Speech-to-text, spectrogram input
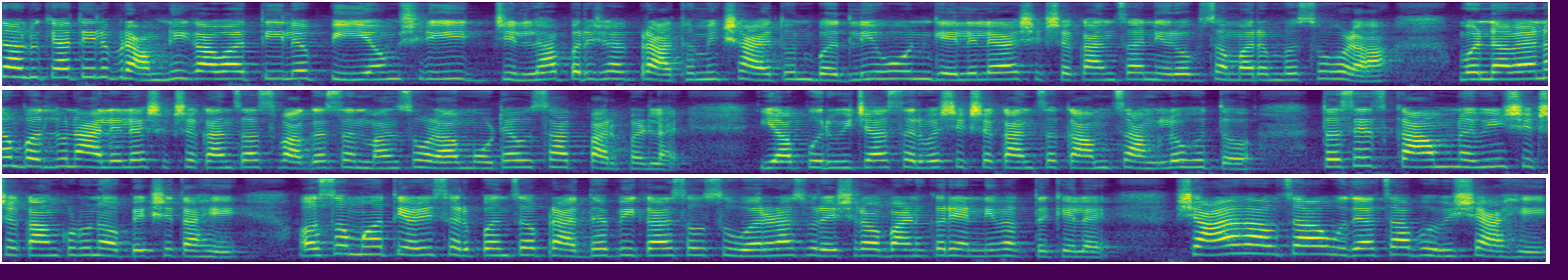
तालुक्यातील ब्राह्मणी गावातील पी एम श्री जिल्हा परिषद प्राथमिक शाळेतून बदली होऊन गेलेल्या शिक्षकांचा निरोप समारंभ सोहळा व नव्यानं बदलून आलेल्या शिक्षकांचा स्वागत सन्मान सोहळा मोठ्या उत्साहात पार पडलाय. यापूर्वीच्या सर्व शिक्षकांचं काम चांगलं होतं तसेच काम नवीन शिक्षकांकडून अपेक्षित आहे असं मत यावेळी सरपंच प्राध्यापिका सौ सुवर्णा सुरेशराव बाणकर यांनी व्यक्त केलंय. शाळा गावचा उद्याचा भविष्य आहे.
